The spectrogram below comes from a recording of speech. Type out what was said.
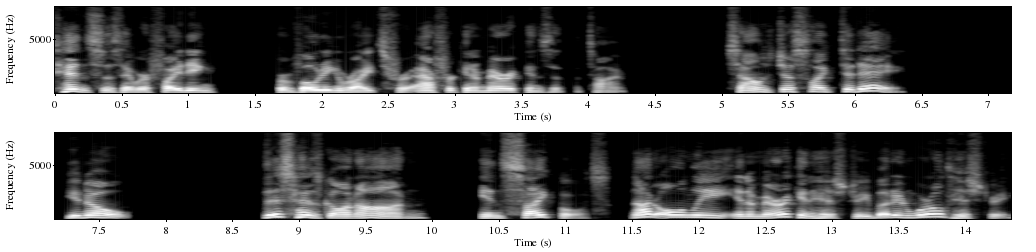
tense as they were fighting for voting rights for African Americans at the time. Sounds just like today. You know, this has gone on in cycles, not only in American history, but in world history.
